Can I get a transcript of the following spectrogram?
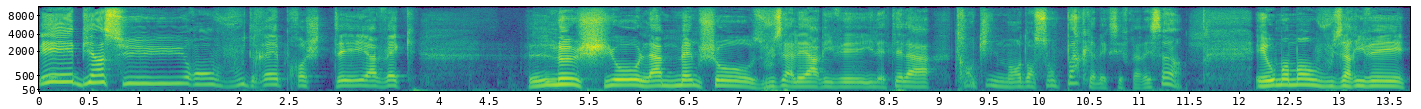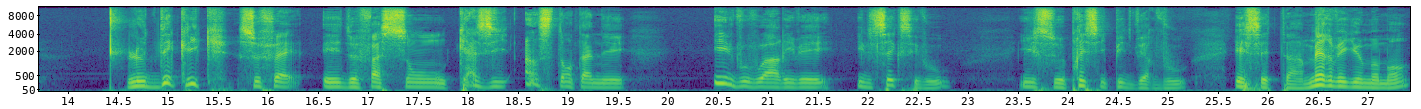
Et bien sûr, on voudrait projeter avec le chiot, la même chose. Vous allez arriver, il était là tranquillement dans son parc avec ses frères et sœurs. Et au moment où vous arrivez, le déclic se fait et de façon quasi instantanée, il vous voit arriver, il sait que c'est vous, il se précipite vers vous et c'est un merveilleux moment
